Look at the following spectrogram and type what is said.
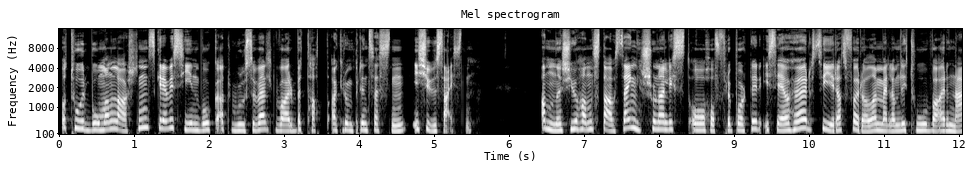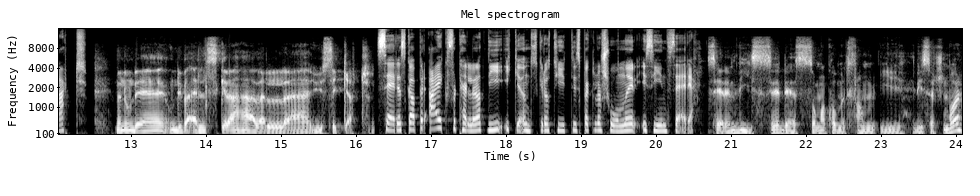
og Tor Boman Larsen skrev i sin bok at Roosevelt var betatt av kronprinsessen i 2016. Anders Johan Stavseng, journalist og hoffreporter i Se og Hør, sier at forholdet mellom de to var nært. Men om de, om de var elskede, er vel uh, usikkert. Serieskaper Eik forteller at de ikke ønsker å ty til spekulasjoner i sin serie. Serien viser det som har kommet fram i researchen vår,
